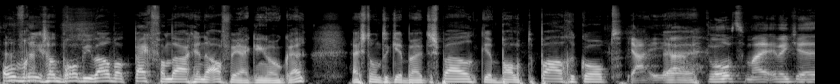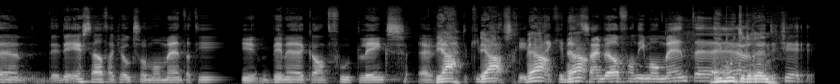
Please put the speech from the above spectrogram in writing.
Overigens had Bobby wel wat pech vandaag in de afwerking ook. Hè? Hij stond een keer buiten spel, een keer bal op de paal gekopt. Ja, ja Eh. klopt. Maar weet je, de, de eerste helft had je ook zo'n moment dat hij binnenkant voet links Ja, op de keeper ja, afschiet. ja, Denk je, dat ja. zijn wel van die momenten. Die moeten erin. Dat je,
